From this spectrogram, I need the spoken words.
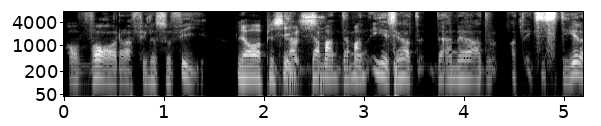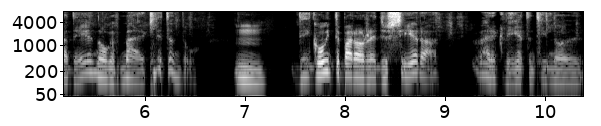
av vara-filosofi. Ja, precis. Där, där, man, där man erkänner att det här med att, att existera, det är något märkligt ändå. Mm. Det går inte bara att reducera verkligheten till någon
